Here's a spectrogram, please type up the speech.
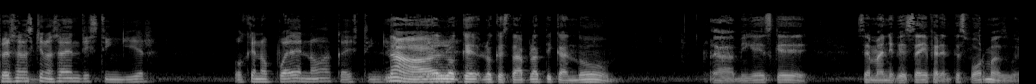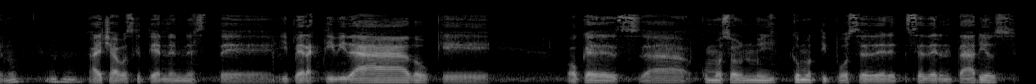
personas que no saben distinguir o que no pueden, ¿no? Acá distinguir. No, Eh, lo que, lo que estaba platicando a Miguel es que se manifiesta de diferentes formas, güey, ¿no? Hay chavos que tienen este hiperactividad o que o que es, ah, como son muy como tipo seder- sedentarios.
